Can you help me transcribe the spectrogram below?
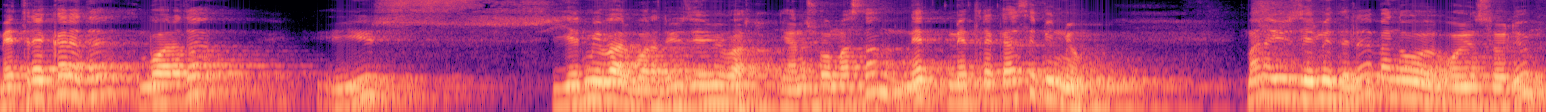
Metrekarede bu arada 120 var bu arada 120 var. Yanlış olmazsam net metrekaresi bilmiyorum. Bana 120 dediler. Ben de o oyun söylüyorum.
